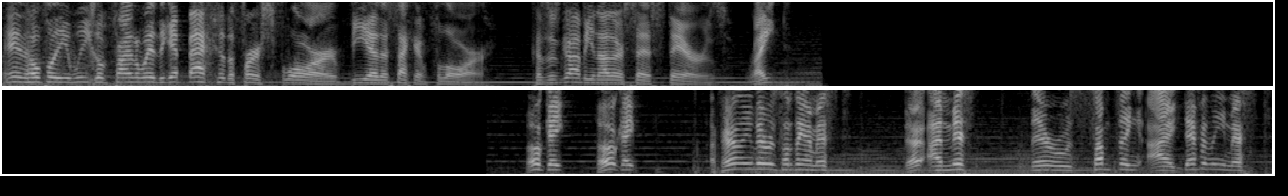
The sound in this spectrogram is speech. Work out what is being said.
And hopefully we can find a way to get back to the first floor via the second floor. Because there's gotta be another set of stairs, right? Okay, okay. Apparently there was something I missed. There, I missed. There was something I definitely missed.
